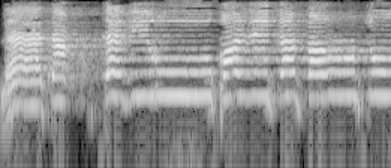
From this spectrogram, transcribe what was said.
لا تعتذروا قد كفرتم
